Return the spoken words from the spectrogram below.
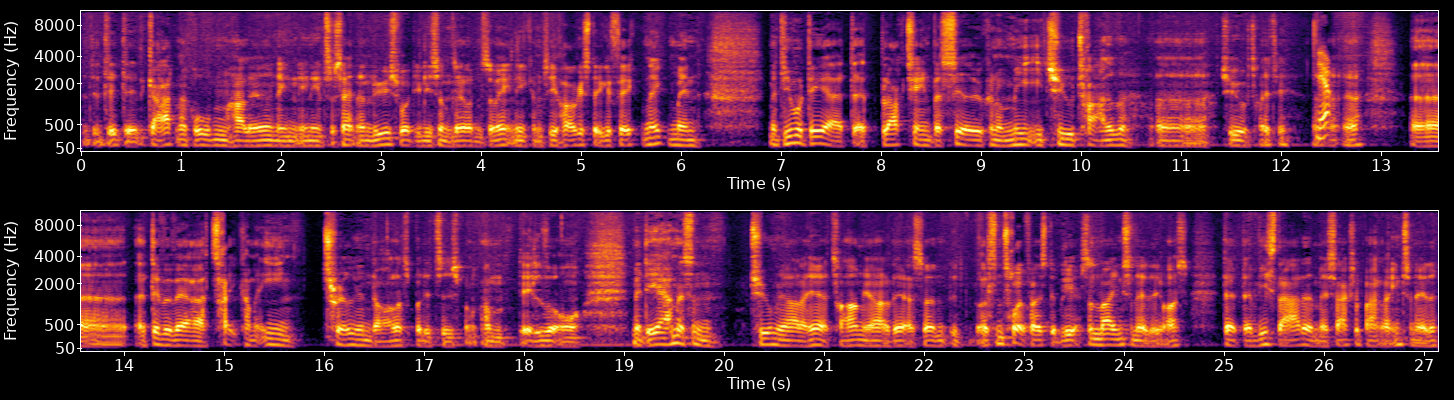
Det, det, det, Gartner-gruppen har lavet en, en interessant analyse, hvor de ligesom laver den så vanlige, kan man sige, hockeystick-effekten, ikke? Men, men de vurderer, at, at blockchain-baseret økonomi i 2030, øh, 2030, ja. Ja, øh, at det vil være 3,1 trillion dollars på det tidspunkt om 11 år. Men det er med sådan 20 milliarder her, 30 milliarder der, så, og sådan tror jeg faktisk, det bliver. Sådan var internettet jo også. Da, da vi startede med Saxo Bank og internettet,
